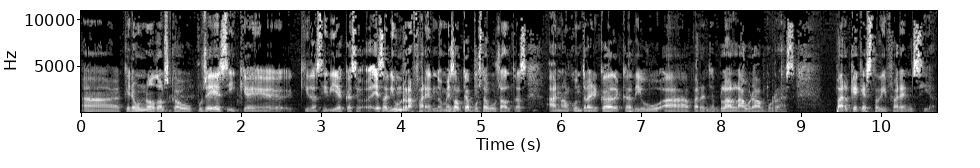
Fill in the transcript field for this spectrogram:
eh, que era un no doncs, que ho posés i que qui decidia que... És a dir, un referèndum, és el que aposteu vosaltres, en el contrari que, que diu, eh, per exemple, Laura Borràs. Per què aquesta diferència?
